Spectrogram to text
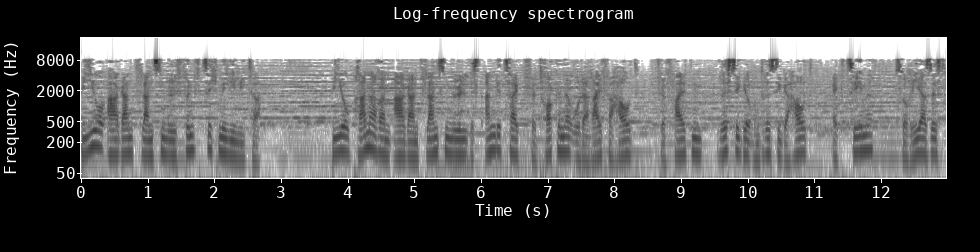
Bio-Argan-Pflanzenöl 50 ml. Bio-Pranarum Argan-Pflanzenöl ist angezeigt für trockene oder reife Haut, für Falten, rissige und rissige Haut, Ekzeme, Psoriasis,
